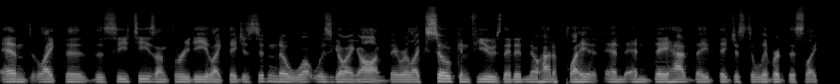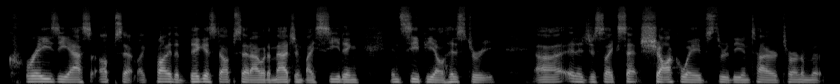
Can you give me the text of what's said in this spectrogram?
And like the the CTs on 3D, like they just didn't know what was going on. They were like so confused. They didn't know how to play it. And and they had they they just delivered this like crazy ass upset, like probably the biggest upset I would imagine by seeding in CPL history. Uh, and it just like sent shockwaves through the entire tournament.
